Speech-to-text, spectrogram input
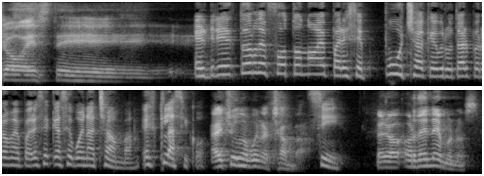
Pero este. El director de foto no me parece pucha que brutal, pero me parece que hace buena chamba. Es clásico. Ha hecho una buena chamba. Sí, Pero ordenémonos.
